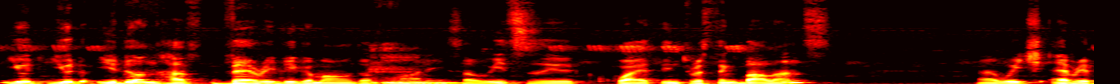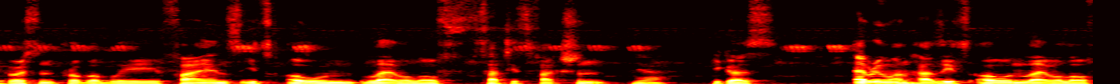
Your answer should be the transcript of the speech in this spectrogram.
you you you don't have very big amount of money so it's quite interesting balance uh, which every person probably finds its own level of satisfaction Yeah. because everyone has its own level of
